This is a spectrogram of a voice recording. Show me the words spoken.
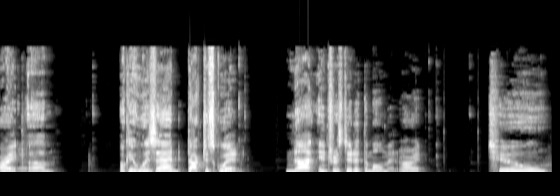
All right. Um, okay, who is that? Dr. Squid. Not interested at the moment. All right. Two.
